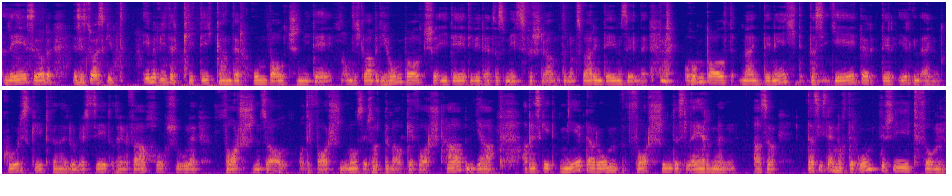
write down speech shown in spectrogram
lese, oder? Es ist so, es gibt immer wieder Kritik an der Humboldtschen Idee. Und ich glaube, die Humboldtsche Idee, die wird etwas missverstanden. Und zwar in dem Sinne, Humboldt meinte nicht, dass jeder, der irgendeinen Kurs gibt an einer Universität oder einer Fachhochschule, forschen soll oder forschen muss. Er sollte mal geforscht haben, ja. Aber es geht mehr darum, forschendes Lernen. Also das ist eigentlich noch der Unterschied vom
